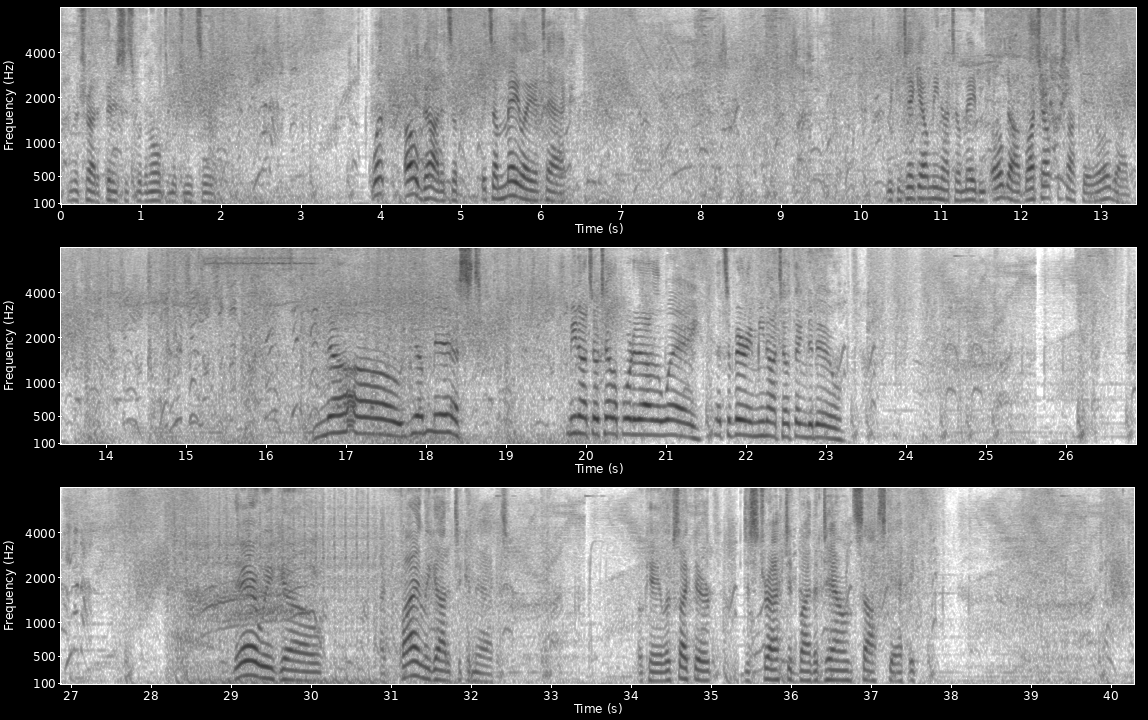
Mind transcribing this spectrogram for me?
I'm gonna try to finish this with an ultimate jutsu. What? Oh god, it's a it's a melee attack. We can take out Minato, maybe. Oh god, watch out for Sasuke. Oh god. No! You missed! Minato teleported out of the way. That's a very Minato thing to do. There we go. I finally got it to connect. Okay, looks like they're distracted by the down Sasuke.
